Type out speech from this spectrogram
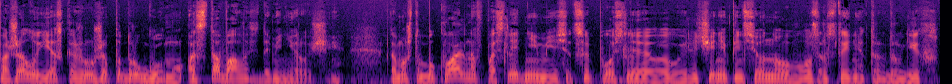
пожалуй, я скажу уже по-другому, оставалась доминирующей. Потому что буквально в последние месяцы после увеличения пенсионного возраста и некоторых других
